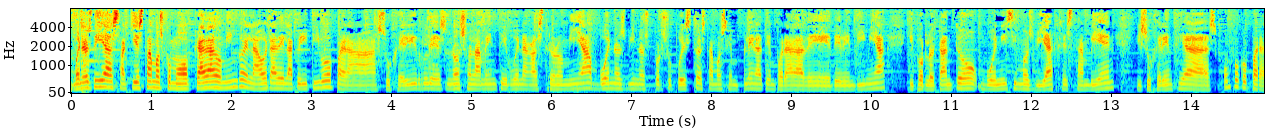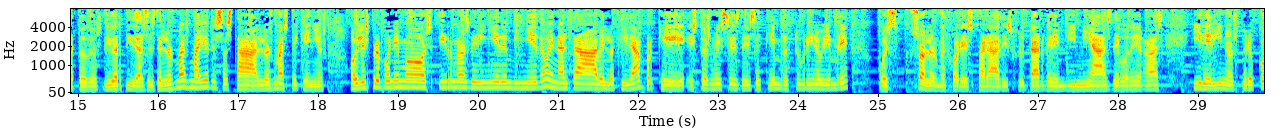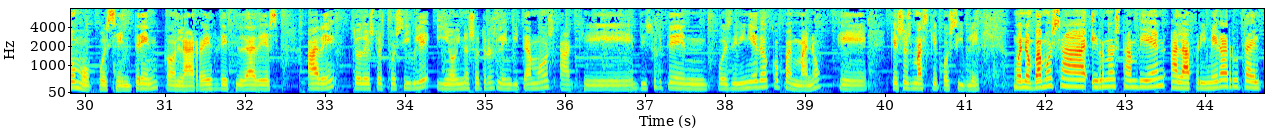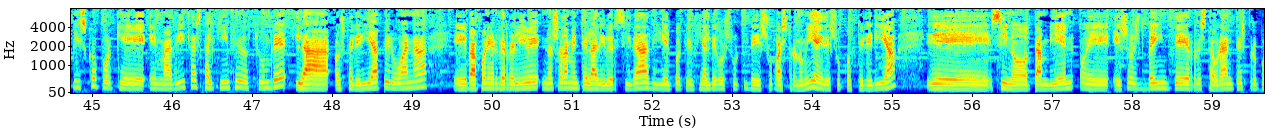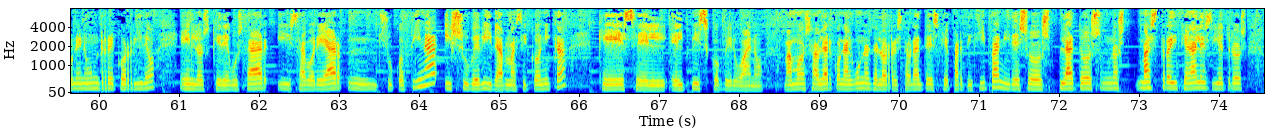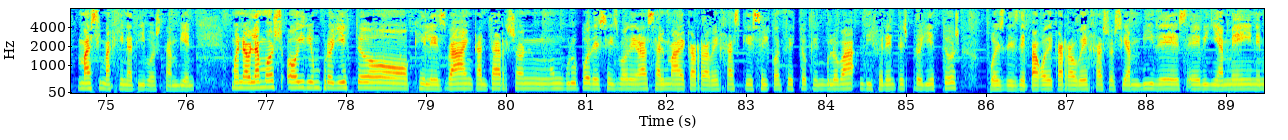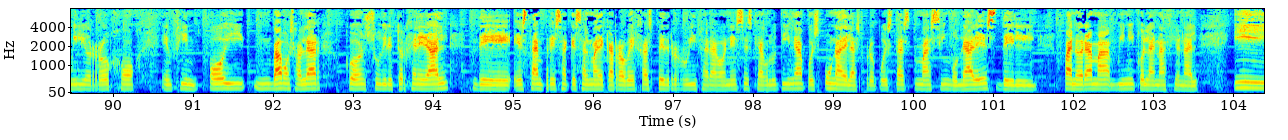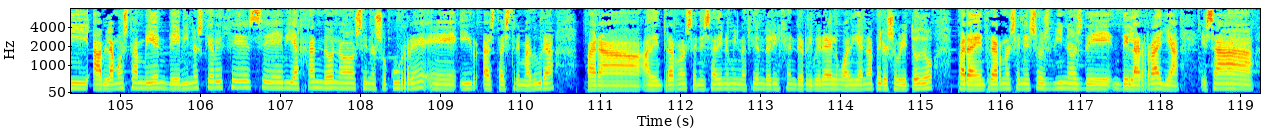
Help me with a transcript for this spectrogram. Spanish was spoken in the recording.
Buenos días, aquí estamos como cada domingo en la hora del aperitivo para sugerirles no solamente buena gastronomía, buenos vinos por supuesto, estamos en plena temporada de, vendimia y por lo tanto buenísimos viajes también y sugerencias un poco para todos, divertidas, desde los más mayores hasta los más pequeños. Hoy les proponemos irnos de viñedo en viñedo en alta velocidad porque estos meses de septiembre, octubre y noviembre pues son los mejores para disfrutar de vendimias, de bodegas y de vinos, pero pues en tren con la red de ciudades AVE, todo esto es posible y hoy nosotros le invitamos a que disfruten pues de viñedo copa en mano, que, que eso es más que posible. Bueno, vamos a irnos también a la primera ruta del Pisco porque en Madrid hasta el 15 de octubre la hostelería peruana eh, va a poner de relieve no solamente la diversidad y el potencial de, su gastronomía y de su coctelería, eh, sino también eh, esos 20 restaurantes proponen un recorrido en los que degustar y saborear Mm, su cocina y su bebida más icónica, que es el, el pisco peruano. Vamos a hablar con algunos de los restaurantes que participan y de esos platos, unos más tradicionales y otros más imaginativos también. Bueno, hablamos hoy de un proyecto que les va a encantar. Son un grupo de seis bodegas Alma de Carrabejas, que es el concepto que engloba diferentes proyectos, pues desde Pago de Carrabejas, Osian Vides, eh, Viñamain, Emilio Rojo, en fin. Hoy vamos a hablar con su director general de esta empresa que es Alma de Carraovejas, Pedro Ruiz Aragoneses, que aglutina pues una de las propuestas más singulares del panorama vinícola nacional. Y hablamos también de vinos que a veces eh, viajando no se nos ocurre eh, ir hasta Extremadura para adentrarnos en esa denominación de origen de Ribera del Guadiana, pero sobre todo para adentrarnos en esos vinos de, de la raya, esa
